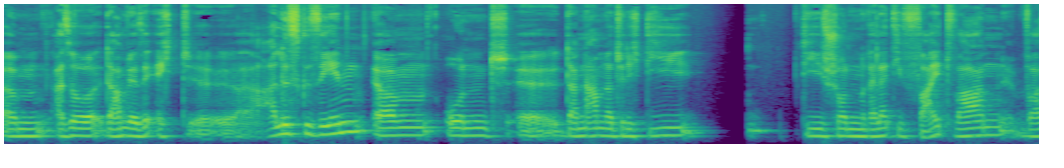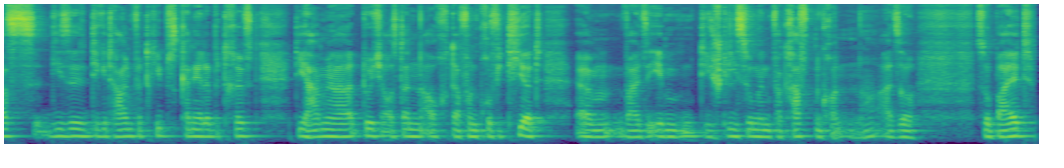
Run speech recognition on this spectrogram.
Ähm, also da haben wir echt äh, alles gesehen ähm, und äh, dann haben natürlich die die schon relativ weit waren, was diese digitalen Vertriebskanäle betrifft, die haben ja durchaus dann auch davon profitiert, ähm, weil sie eben die Schließungen verkraften konnten. Ne? Also sobald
